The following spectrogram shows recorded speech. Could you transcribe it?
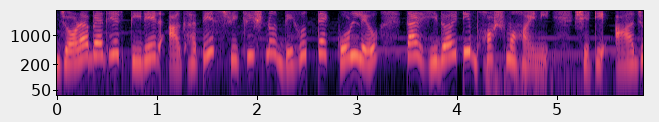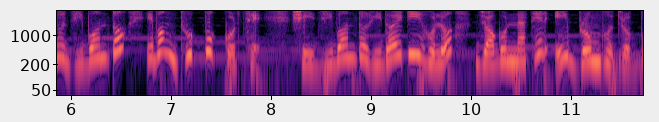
জরাব্যাধের তীরের আঘাতে শ্রীকৃষ্ণ দেহত্যাগ করলেও তার হৃদয়টি ভস্ম হয়নি। সেটি আজও জীবন্ত এবং ধুকপুক করছে। সেই জীবন্ত হৃদয়টিই হল জগন্নাথের এই ব্রহ্মদ্রব্য।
